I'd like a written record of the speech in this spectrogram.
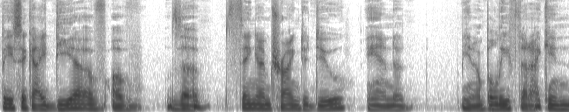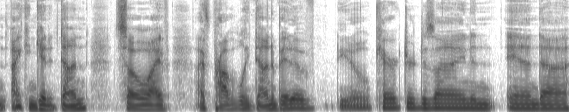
basic idea of, of the thing I'm trying to do and a you know belief that I can I can get it done. So I've I've probably done a bit of you know character design and and uh,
